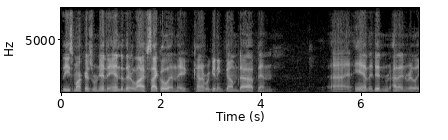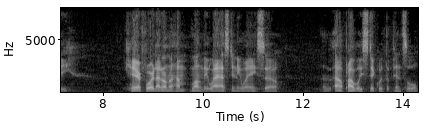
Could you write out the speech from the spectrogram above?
these markers were near the end of their life cycle and they kind of were getting gummed up and uh, yeah, they didn't. I didn't really care for it. I don't know how long they last anyway, so I'll probably stick with the pencil,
